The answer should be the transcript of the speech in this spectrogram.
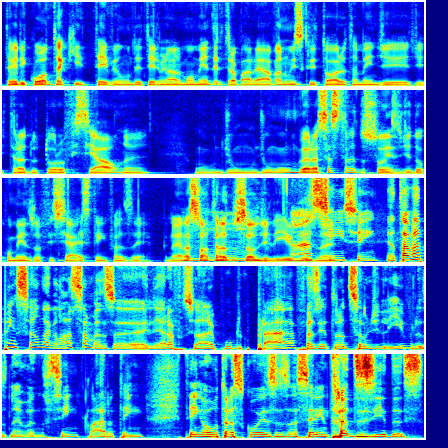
Então ele conta que teve um determinado momento, ele trabalhava num escritório também de, de tradutor oficial, né? De um, de um húngaro, essas traduções de documentos oficiais tem que fazer. Não era só hum, tradução de livros, ah, né? sim, sim. Eu estava pensando, nossa, mas uh, ele era funcionário público para fazer tradução de livros, né? Mas, sim, claro, tem, tem outras coisas a serem traduzidas.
